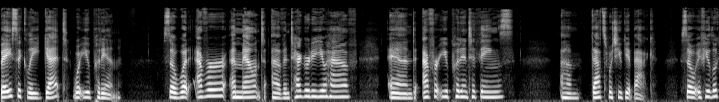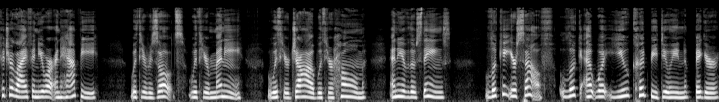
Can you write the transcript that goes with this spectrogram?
basically get what you put in. So, whatever amount of integrity you have and effort you put into things, um, that's what you get back. So, if you look at your life and you are unhappy with your results, with your money, with your job, with your home, any of those things, look at yourself. Look at what you could be doing bigger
